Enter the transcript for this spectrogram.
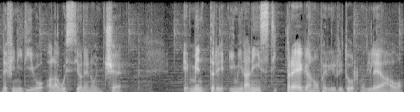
definitivo alla questione non c'è e mentre i milanisti pregano per il ritorno di Leao,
